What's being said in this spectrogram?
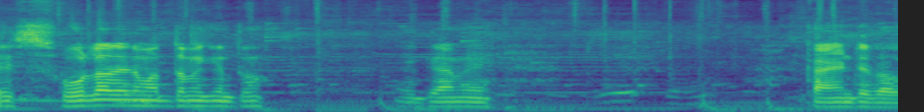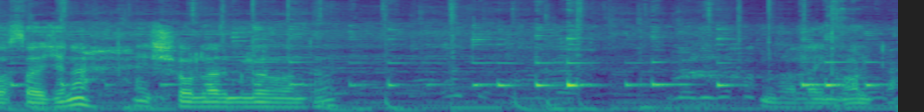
এই সোলারের মাধ্যমে কিন্তু এই গ্রামে কারেন্টের ব্যবস্থা হয়েছে না? এই সোলারগুলোর মাধ্যমে। গলায় ঘণ্টা।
